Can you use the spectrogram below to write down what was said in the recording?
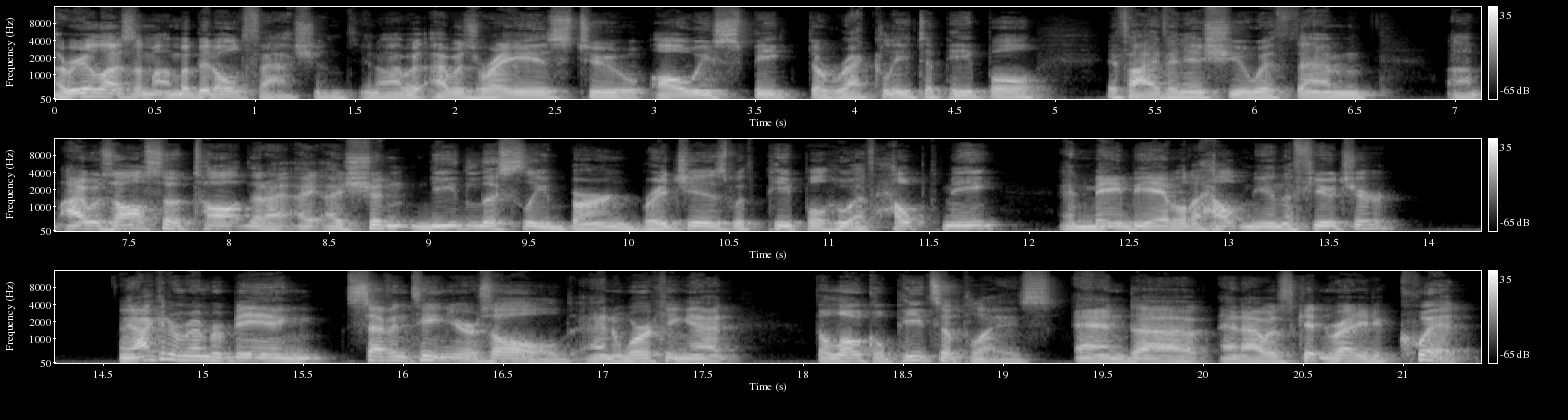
I realize I'm, I'm a bit old fashioned. You know, I, w- I was raised to always speak directly to people if I have an issue with them. Um, I was also taught that I, I shouldn't needlessly burn bridges with people who have helped me and may be able to help me in the future. I mean, I can remember being 17 years old and working at the local pizza place, and uh, and I was getting ready to quit,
